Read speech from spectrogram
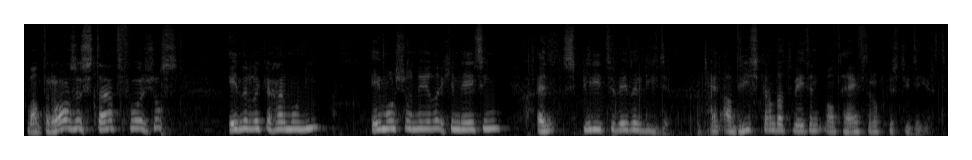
Want razen staat voor, Jos, innerlijke harmonie, emotionele genezing en spirituele liefde. En Andries kan dat weten, want hij heeft erop gestudeerd.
